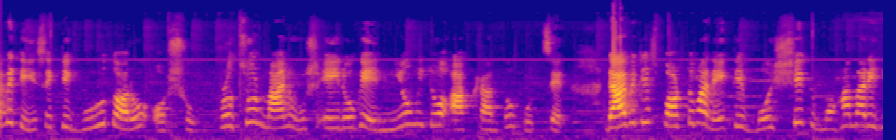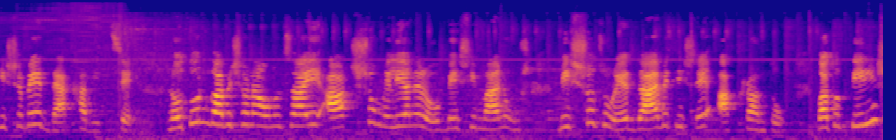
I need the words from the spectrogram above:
ডায়াবেটিস একটি গুরুতর অসুখ। প্রচুর মানুষ এই রোগে নিয়মিত আক্রান্ত হচ্ছে ডায়াবেটিস বর্তমানে একটি বৈশ্বিক মহামারী হিসেবে দেখা দিচ্ছে। নতুন গবেষণা অনুযায়ী আটশো মিলিয়নেরও বেশি মানুষ বিশ্বজুড়ে ডায়াবেটিসে আক্রান্ত। গত তিরিশ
